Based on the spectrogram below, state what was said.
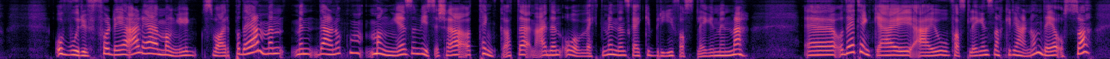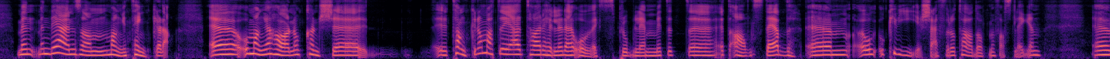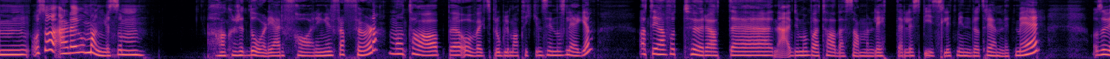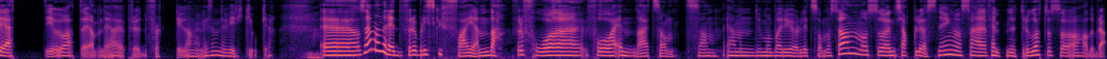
Og hvorfor det er, det er mange svar på det, men, men det er nok mange som viser seg å tenke at det, nei, den overvekten min, den skal jeg ikke bry fastlegen min med. Eh, og det tenker jeg er jo Fastlegen snakker gjerne om det også, men, men det er en sånn mange tenker, da. Eh, og mange har nok kanskje eh, tanker om at jeg tar heller det overvektsproblemet mitt et, eh, et annet sted, um, og, og, kvier seg for å ta det opp med fastlegen. Um, og så er det jo mange som har kanskje dårlige erfaringer fra før da, med å ta opp uh, overvektsproblematikken sin hos legen. At de har fått høre at nei, du må bare ta deg sammen litt, eller spise litt mindre og trene litt mer. Og så vet de jo at ja, men det har jeg prøvd 40 ganger, liksom. Det virker jo ikke. Mm. Uh, og så er man redd for å bli skuffa igjen, da. For å få, få, enda et sånt sånn ja, men du må bare gjøre litt sånn og sånn, og så en kjapp løsning, og så er 15 minutter gått, og så ha det bra.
